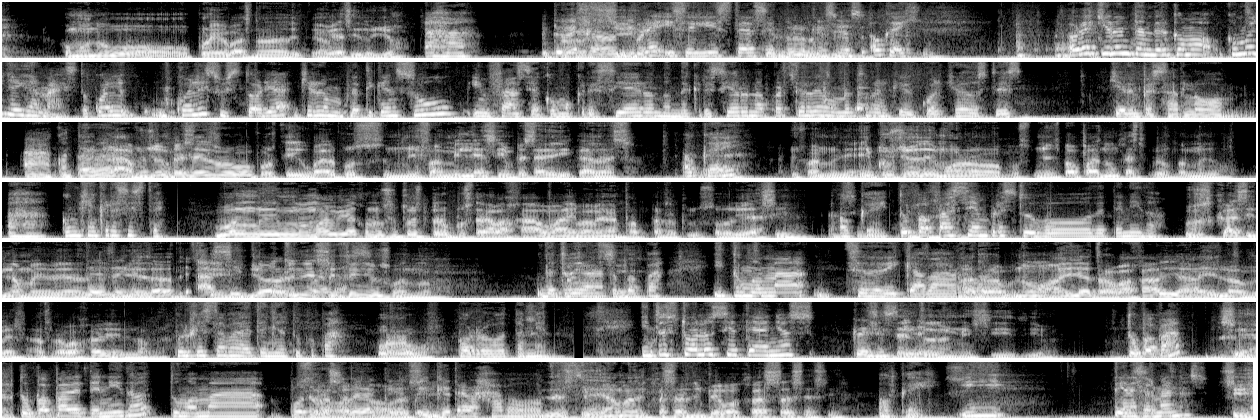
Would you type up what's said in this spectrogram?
Como no hubo pruebas, nada de que había sido yo. Ajá. Te dejaron libre y seguiste haciendo lo que hacías. Ok. Ahora quiero entender cómo, cómo llegan a esto. ¿Cuál, ¿Cuál es su historia? Quiero que me platiquen su infancia, cómo crecieron, dónde crecieron, a partir del momento en el que cualquiera de ustedes quiere empezarlo a contar? Ah, pues yo empecé el robo porque igual pues mi familia siempre se ha dedicado a eso. Ok. Mi familia. Y pues yo de morro, pues mis papás nunca estuvieron conmigo. Ajá. ¿Con quién creciste? Bueno, mi mamá vivía con nosotros, pero pues trabajaba, iba a ver a papá reclusorio y así. Ok. ¿Tu papá siempre estuvo detenido? Pues casi la mayoría de Desde mi edad. sí. Yo ¿tú tenía recuerdas? siete años cuando... Detuvieron Ah, a tu sí. papá. ¿Y tu mamá se dedicaba a a robar? tra- no, a ella a trabajar y a él a ver, a trabajar y a él a ver. ¿Por qué estaba detenido tu papá? Por robo. Por robo también. Y entonces tú a los siete años, ¿Creces? Intento de homicidio. ¿tu papá? Sí. ¿Tu papá detenido? ¿Tu mamá ¿Podemos saber a qué, Trabajaba, en sí. qué trabajaba o...? Este, ama de casa, limpiaba casas y así. Ok. ¿Y tienes hermanos? Sí.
